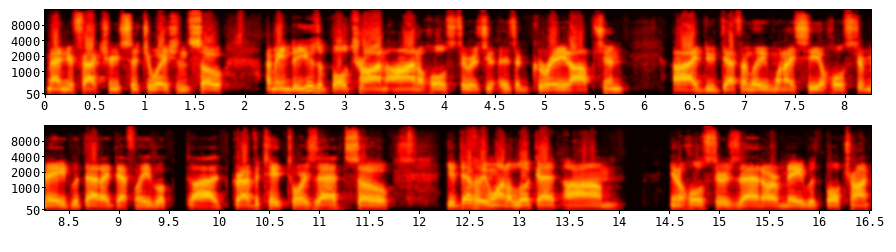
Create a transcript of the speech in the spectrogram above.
manufacturing situations. So I mean, to use a Boltaron on a holster is, is a great option. I do definitely, when I see a holster made with that, I definitely look, uh, gravitate towards that. So you definitely want to look at, um, you know, holsters that are made with Boltaron.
